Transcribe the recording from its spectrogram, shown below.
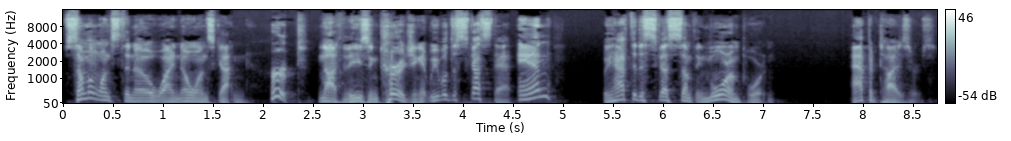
Someone wants to know why no one's gotten hurt. Not that he's encouraging it. We will discuss that. And we have to discuss something more important. Appetizers.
